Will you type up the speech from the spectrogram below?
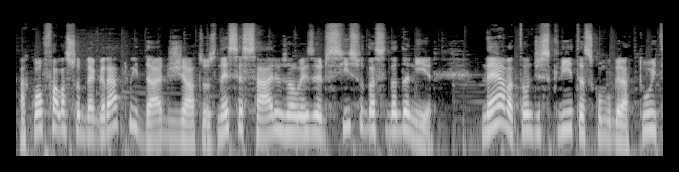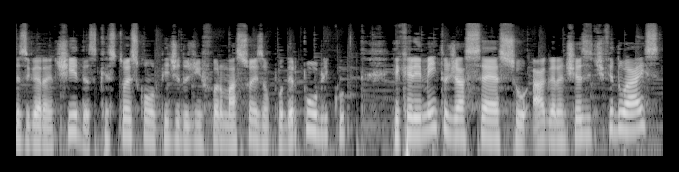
a qual fala sobre a gratuidade de atos necessários ao exercício da cidadania. Nela estão descritas como gratuitas e garantidas questões como pedido de informações ao poder público, requerimento de acesso a garantias individuais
